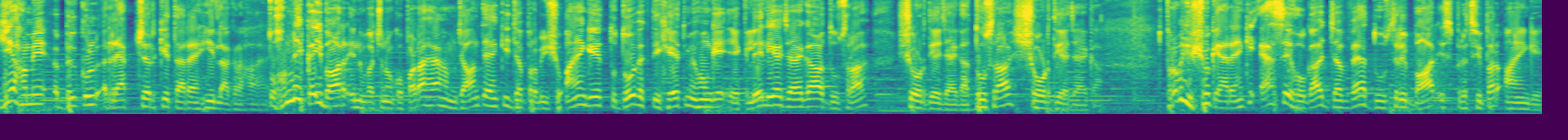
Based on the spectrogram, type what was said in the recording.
ये हमें बिल्कुल रैप्चर की तरह ही लग रहा है। तो हमने कई बार इन वचनों को पढ़ा है। हम जानते हैं कि जब प्रभु आएँगे तो दो व्यक्ति खेत में होंगे, एक ले लिया जाएगा, दूसरा छोड़ दिया जाएगा, दूसरा छोड़ दिया जाएगा। प्रभु यीशु कह रहे हैं कि ऐसे होगा जब वह दूसरी बार इस पृथ्वी पर आएँगे।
